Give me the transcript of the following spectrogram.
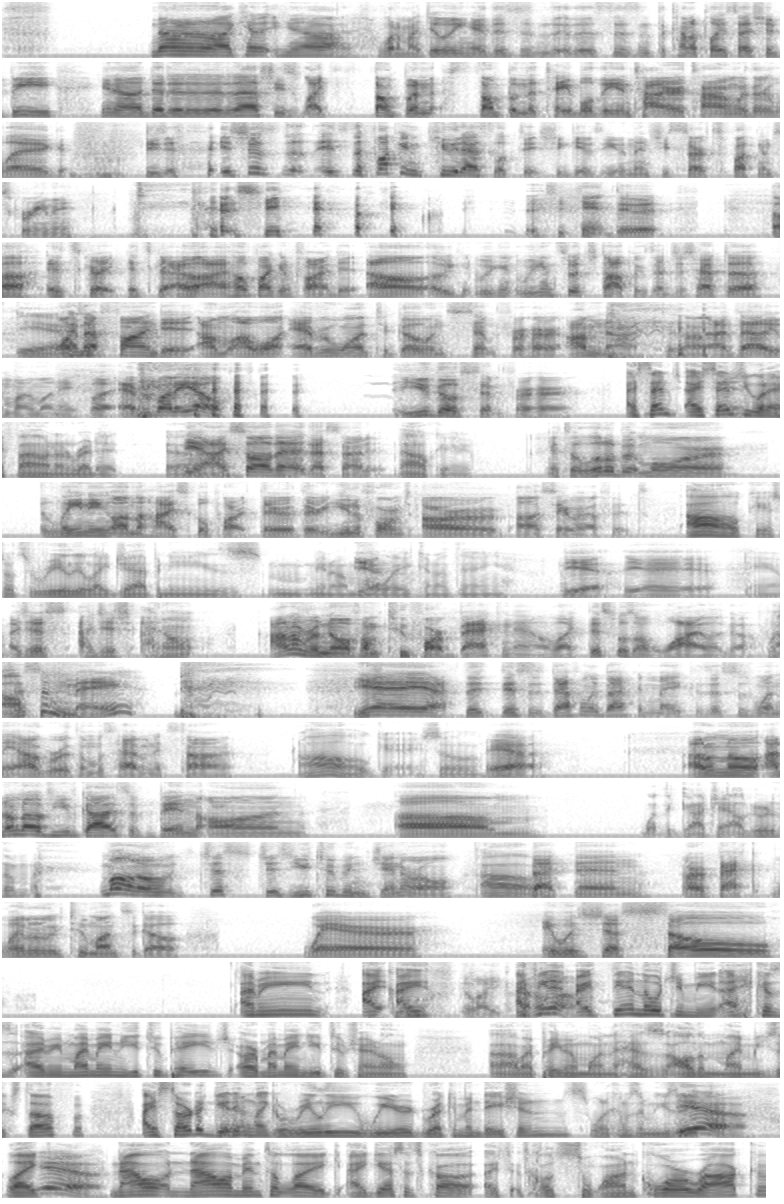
no no no i can't you know what am i doing here? This isn't this isn't the kind of place i should be. You know da da da da da she's like thumping thumping the table the entire time with her leg she's, it's just it's the fucking cute ass look that she gives you and then she starts fucking screaming she she can't do it Oh, it's great. It's great. I, I hope I can find it. I'll we can, we can we can switch topics. I just have to Yeah. Once I, mean, find it. I'm, I want everyone to go and simp for her. I'm not because I, I value my money, but everybody else, you go simp for her. I sent I sent Yeah. you what I found on Reddit. yeah, I Um, saw that. That's not it. ah, okay. It's a little bit more leaning on the high school part. Their their uniforms are uh, sailor outfits. Oh, okay. So it's really like Japanese, you know, Yeah. moe kind of thing. Yeah, yeah, yeah. yeah. Damn. I just, I just, I don't, I don't even know if I'm too far back now. Like this was a while ago. Was Oh. this in May? yeah, yeah, yeah. Th- This is definitely back in May because this is when the algorithm was having its time. oh, okay. So Yeah. I don't know. I don't know if you guys have been on, um, what the gacha algorithm? no, no, just just YouTube in general. oh, back then or back literally two months ago where it was just so I mean, I I like I don't think. I, I think I know what you mean. I because I mean my main YouTube page or my main YouTube channel, uh, my premium one has all the my music stuff. I started getting Yeah. like really weird recommendations when it comes to music. yeah like yeah now now I'm into like I guess it's called it's called Swancore rock.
